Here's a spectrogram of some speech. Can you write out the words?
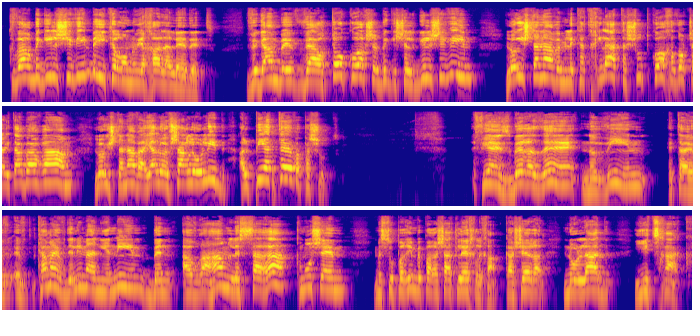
כבר בגיל 70 בעיקרון הוא יכל ללדת. וגם, ואותו כוח של, של גיל 70 לא השתנה, ומלכתחילה התשות כוח הזאת שהייתה באברהם לא השתנה, והיה לו אפשר להוליד על פי הטבע פשוט. לפי ההסבר הזה נבין את ההב... כמה הבדלים מעניינים בין אברהם לשרה, כמו שהם מסופרים בפרשת לך לך, כאשר נולד יצחק.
